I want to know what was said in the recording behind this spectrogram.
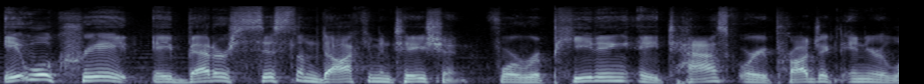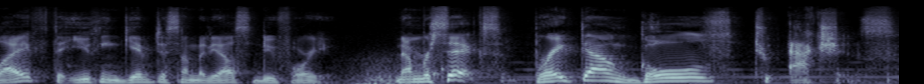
It will create a better system documentation for repeating a task or a project in your life that you can give to somebody else to do for you. Number six, break down goals to actions.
